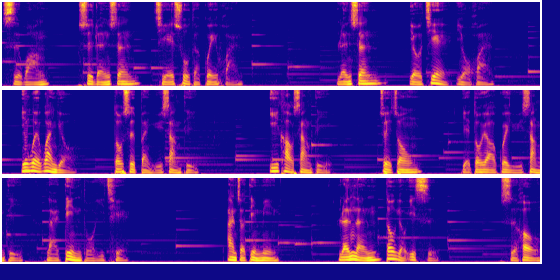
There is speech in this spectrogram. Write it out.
死亡是人生结束的归还。人生有借有还，因为万有都是本于上帝。依靠上帝，最终也都要归于上帝来定夺一切。按着定命，人人都有一死，死后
